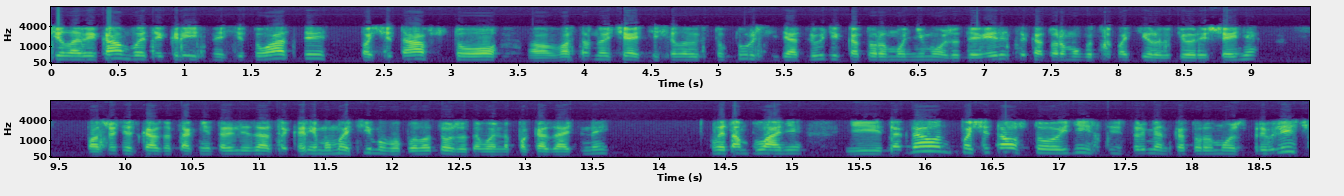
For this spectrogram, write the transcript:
силовикам в этой кризисной ситуации, посчитав, что э, в основной части силовых структур сидят люди, которым он не может довериться, которые могут саботировать его решение. По сути, скажем так, нейтрализация Карима Масимова была тоже довольно показательной в этом плане. И тогда он посчитал, что единственный инструмент, который может привлечь,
